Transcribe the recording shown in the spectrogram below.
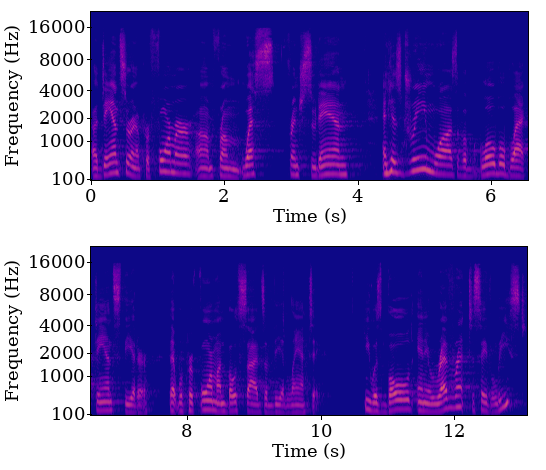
a, dancer and a performer um, from West French Sudan, and his dream was of a global black dance theater that would perform on both sides of the Atlantic. He was bold and irreverent, to say the least.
